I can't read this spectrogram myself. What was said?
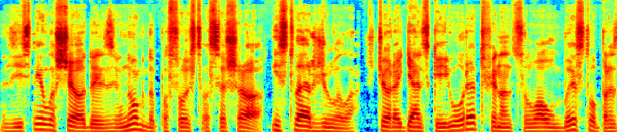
здійснила ще один дзвінок до посольства США і стверджувала, що радянський уряд фінансував вбивство президента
